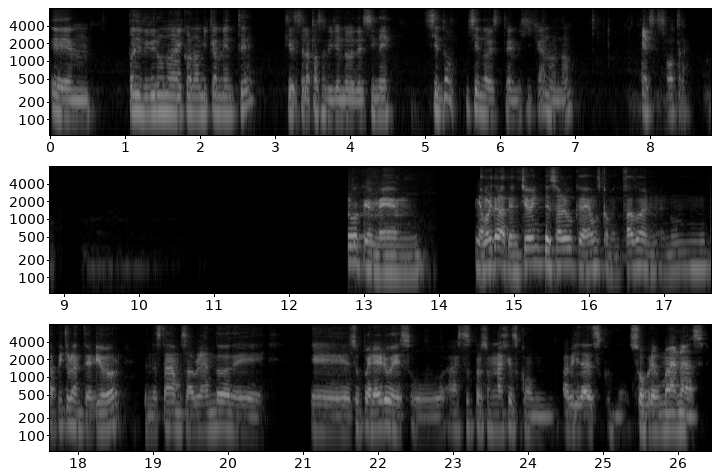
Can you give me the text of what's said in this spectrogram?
eh, puede vivir uno económicamente que se la pasa viviendo del cine siendo, siendo este mexicano, ¿no? Esa es otra. Algo que me, llamó la atención es algo que habíamos comentado en, en un capítulo anterior, donde estábamos hablando de eh, superhéroes o a estos personajes con habilidades como sobrehumanas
